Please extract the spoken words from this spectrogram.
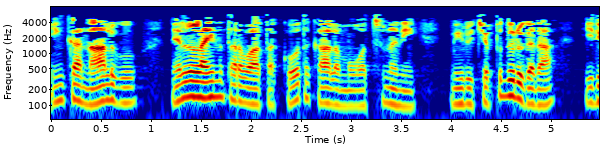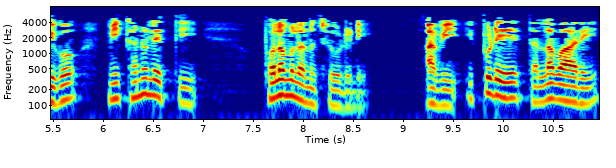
ఇంకా నాలుగు నెలలైన తర్వాత కోతకాలము వచ్చునని మీరు చెప్పుదురు గదా? ఇదిగో మీ కనులెత్తి పొలములను చూడుడి. అవి ఇప్పుడే తెల్లవారి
